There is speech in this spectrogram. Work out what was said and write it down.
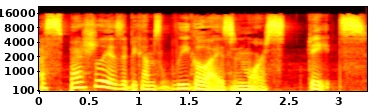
especially as it becomes legalized in more states.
